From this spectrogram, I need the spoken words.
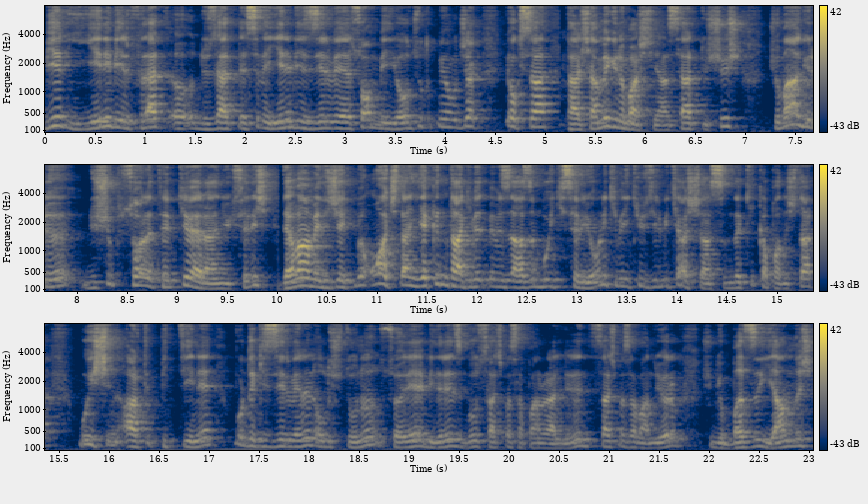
bir yeni bir flat e, düzeltmesi ve yeni bir zirveye son bir yolculuk mu olacak? Yoksa perşembe günü başlayan sert düşüş Cuma günü düşüp sonra tepki veren yükseliş devam edecek mi? O açıdan yakın takip etmemiz lazım bu iki seviye. 12.222 aşağısındaki kapanışlar bu işin artık bittiğini, buradaki zirvenin oluştuğunu söyleyebiliriz. Bu saçma sapan rallinin saçma sapan diyorum. Çünkü bazı yanlış.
